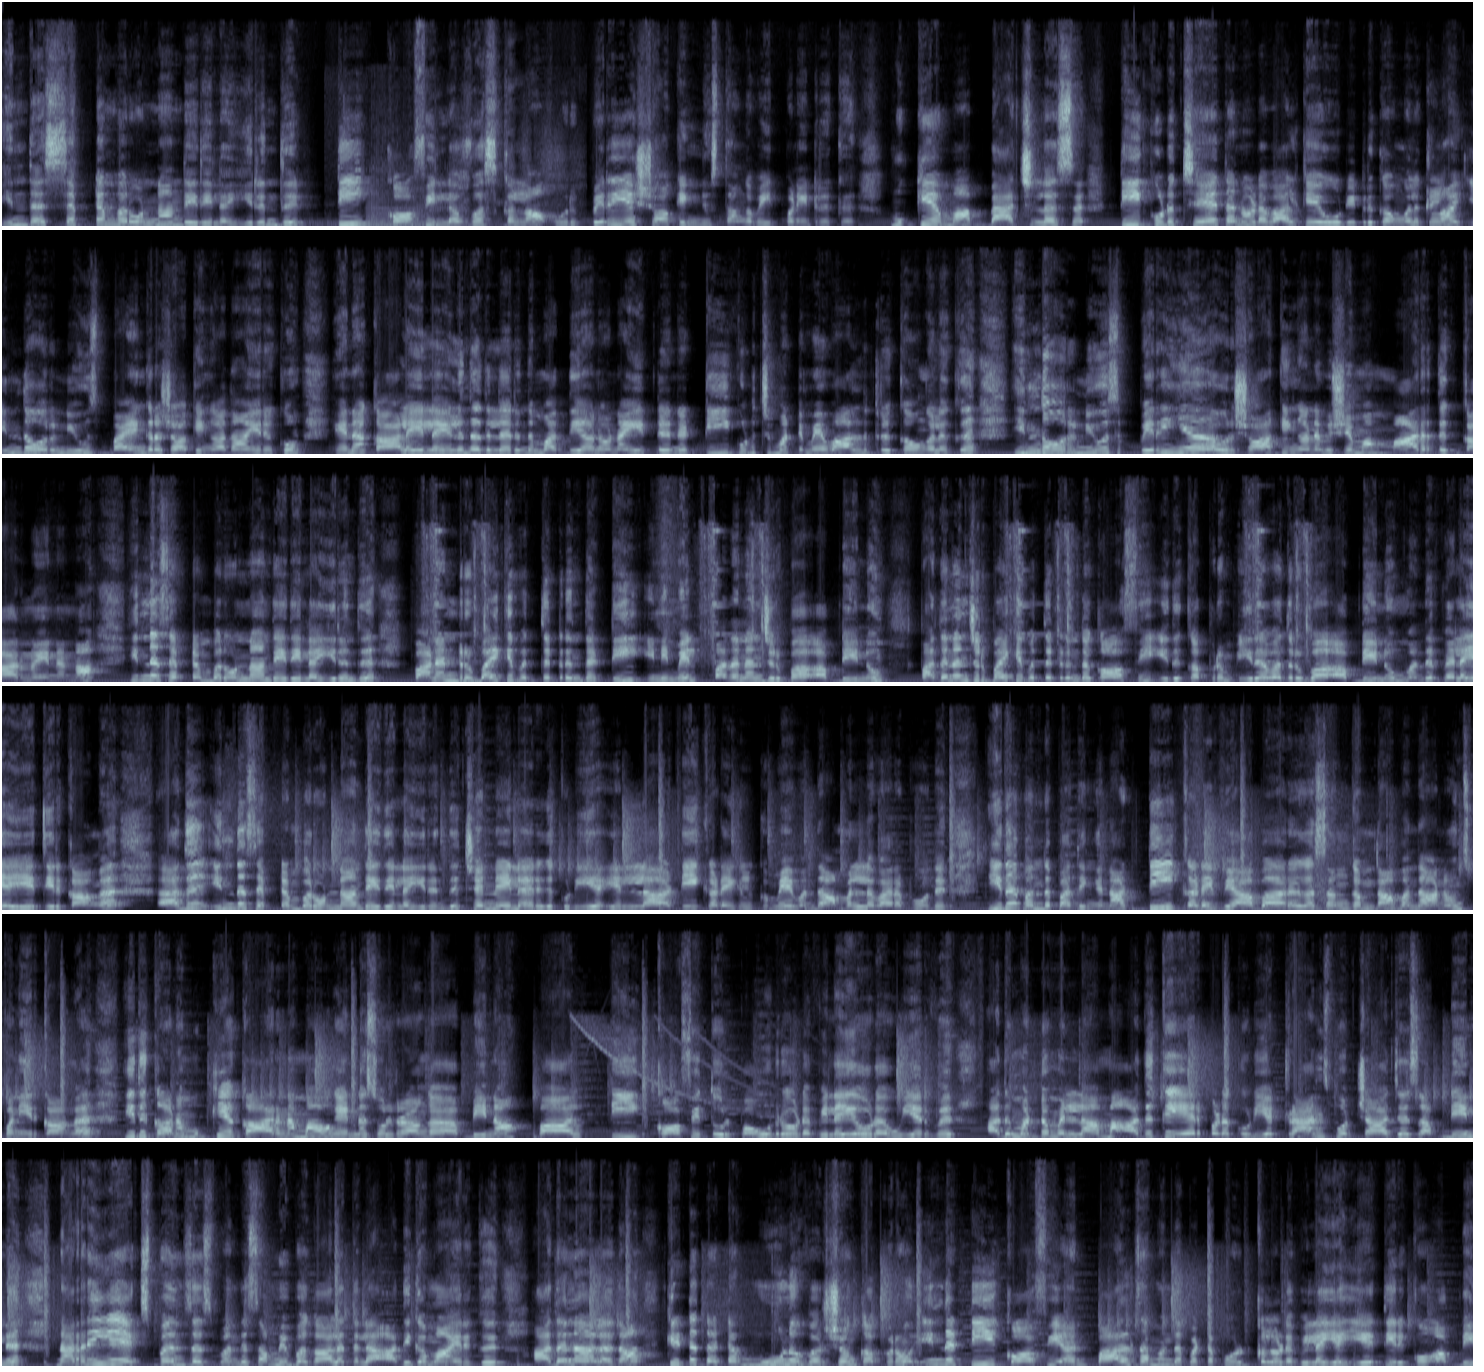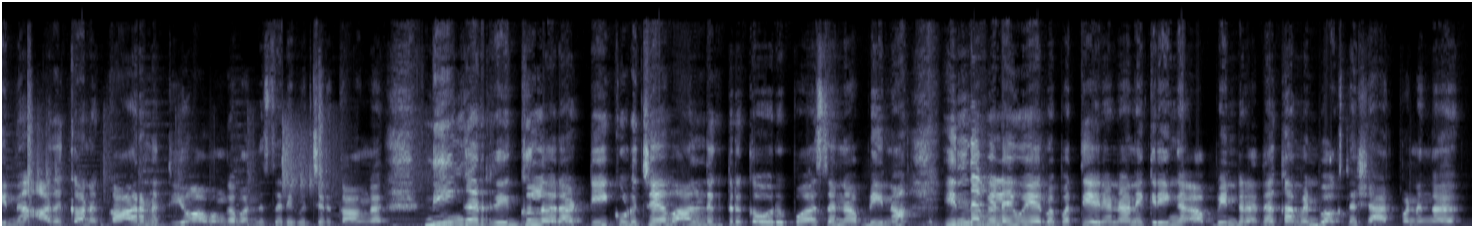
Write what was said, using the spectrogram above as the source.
இந்த செப்டம்பர் ஒன்றாம் தேதியில இருந்து டீ காஃபி லவ்வர்ஸ்க்கெல்லாம் ஒரு பெரிய ஷாக்கிங் நியூஸ் தாங்க வெயிட் பண்ணிட்டு இருக்கு முக்கியமா பேச்சுலர்ஸ் டீ குடிச்சே தன்னோட வாழ்க்கையை ஓட்டிட்டு இருக்கவங்களுக்குலாம் இந்த ஒரு நியூஸ் பயங்கர ஷாக்கிங்காக தான் இருக்கும். ஏன்னா காலையில எழுந்ததுல இருந்து மத்தியானம் நைட்டுன்னு டீ குடிச்சு மட்டுமே வாழ்ந்துட்டு இருக்கவங்களுக்கு இந்த ஒரு நியூஸ் பெரிய ஒரு ஷாக்கிங்கான விஷயமா மாறதுக்கு காரணம் என்னன்னா இந்த செப்டம்பர் ஒன்னாம் தேதியில இருந்து பன்னெண்டு ரூபாய்க்கு வித்துட்டு இருந்த டீ இனிமேல் பதினஞ்சு ரூபாய் அப்படின்னும் பதினஞ்சு ரூபாய்க்கு வித்துட்டு இருந்த காஃபி இதுக்கப்புறம் இருபது ரூபாய் அப்படின்னும் வந்து விலையை ஏற்றிருக்காங்க அது இந்த செப்டம்பர் ஒன்றாம் தேதியில் இருந்து சென்னையில் இருக்கக்கூடிய எல்லா டீ கடைகளுக்குமே வந்து அமல்ல வரப்போகுது. இதை வந்து பார்த்தீங்கன்னா டீ கடை வியாபார சங்கம் தான் வந்து அனௌன்ஸ் பண்ணியிருக்காங்க. இதுக்கான முக்கிய காரணமாக அவங்க என்ன சொல்கிறாங்க அப்படின்னா பால் டீ காஃபி தூள் பவுடரோட விலையோட உயர்வு அது மட்டும் இல்லாமல் அதுக்கு ஏற்படக்கூடிய டிரான்ஸ்போர்ட் சார்ஜஸ் அப்படின்னு நிறைய எக்ஸ்பென்சஸ் வந்து சமீப காலத்தில் அதிகமாக இருக்குது அதனால தான் கிட்டத்தட்ட மூணு வருஷம்க்கு அப்புறம் இந்த டீ காஃபி அண்ட் பால் சம்பந்தப்பட்ட பொருட்களோட விலையை ஏற்றிருக்கோம் அப்படின்னு அதுக்கான காரணத்தையும் அவங்க வந்து தெரிவிச்சிருக்காங்க. நீங்கள் ரெகுலராக டீ குடிச்சே வாழ்ந்துகிட்டு இருக்க ஒரு பர்சன் அப்படின்னா இந்த விலை உயர்வை பற்றி என்ன நினைக்கிறீங்க அப்படின்றத கமெண்ட் பாக்ஸில் ஷேர் பண்ணுங்க.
